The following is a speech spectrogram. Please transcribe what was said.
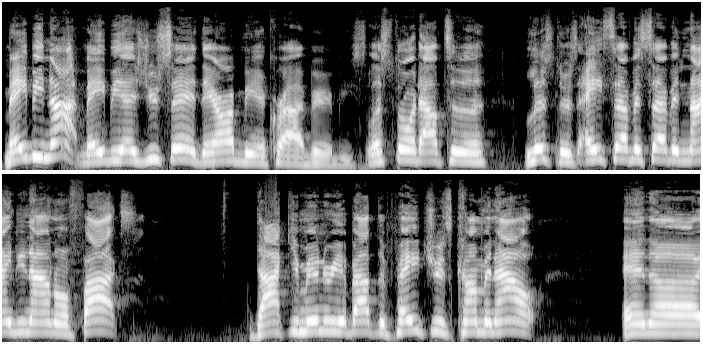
maybe not. Maybe as you said, they are being crybabies. Let's throw it out to the listeners. 877-99 on Fox. Documentary about the Patriots coming out. And uh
